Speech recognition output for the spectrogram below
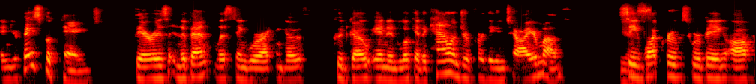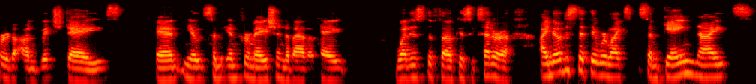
and your Facebook page, there is an event listing where I can go, could go in and look at a calendar for the entire month, see what groups were being offered on which days, and, you know, some information about, okay, what is the focus, et cetera. I noticed that there were like some game nights.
